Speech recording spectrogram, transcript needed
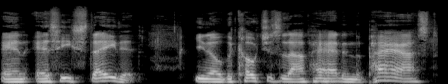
And as he stated, you know, the coaches that I've had in the past,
